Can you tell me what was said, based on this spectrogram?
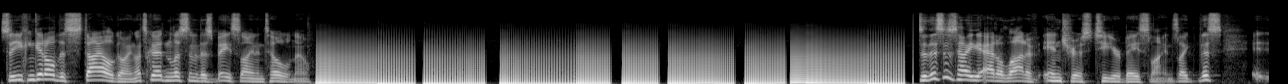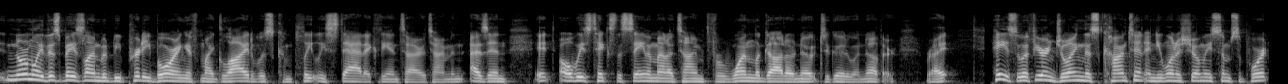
So you can get all this style going. Let's go ahead and listen to this bass line in total now. So this is how you add a lot of interest to your bass lines. Like this, normally this bass line would be pretty boring if my glide was completely static the entire time. And as in, it always takes the same amount of time for one legato note to go to another, right? Hey, so if you're enjoying this content and you want to show me some support,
